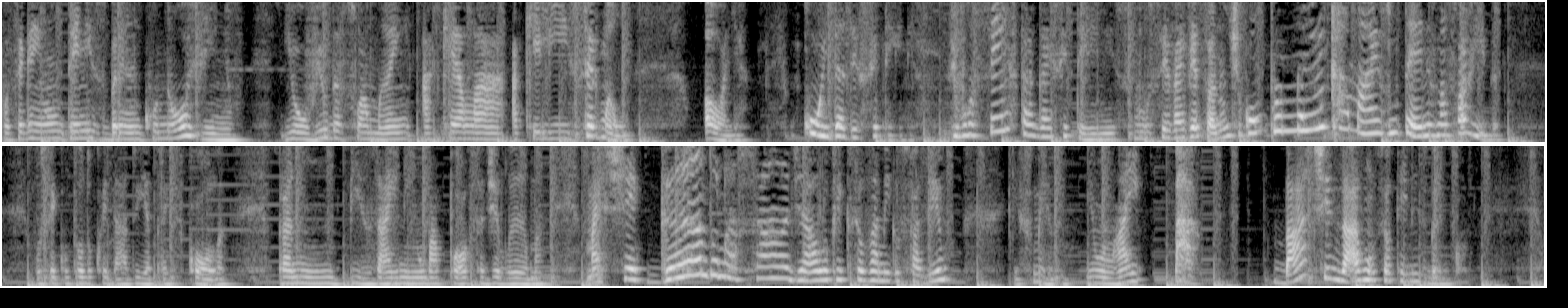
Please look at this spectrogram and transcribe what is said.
Você ganhou um tênis branco novinho e ouviu da sua mãe aquela aquele sermão. Olha, cuida desse tênis. Se você estragar esse tênis, você vai ver só, não te compro nunca mais um tênis na sua vida. Você com todo cuidado ia para a escola para não pisar em nenhuma poça de lama. Mas chegando na sala de aula, o que, que seus amigos faziam? Isso mesmo, iam lá e pá, batizavam o seu tênis branco.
